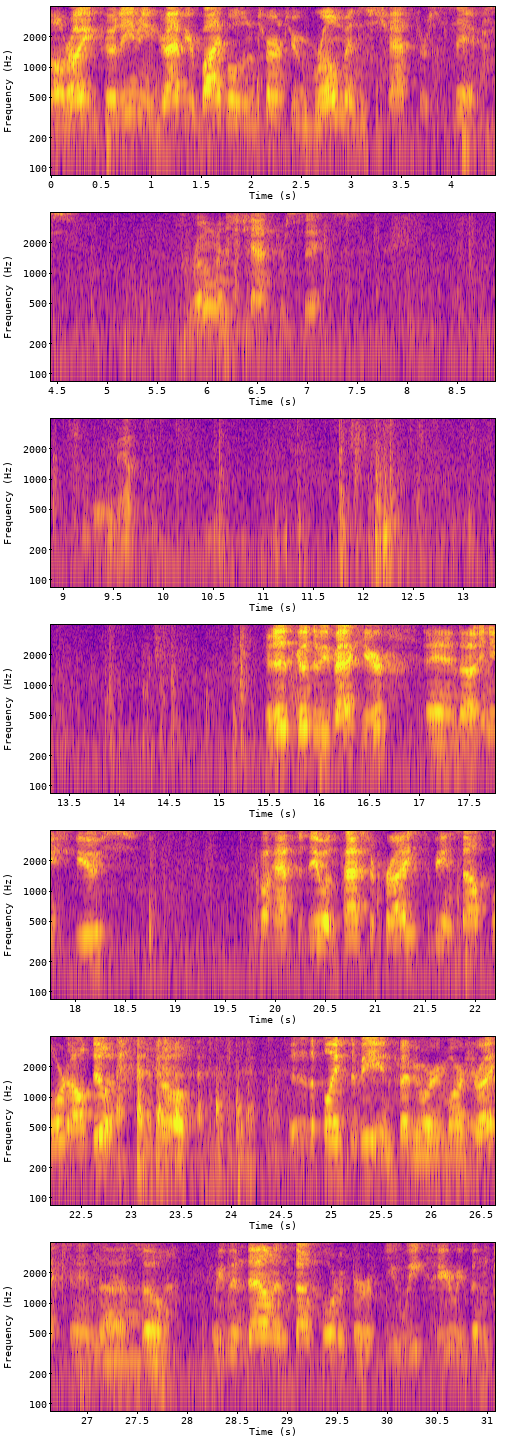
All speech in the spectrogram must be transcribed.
All right, good evening. Grab your Bibles and turn to Romans chapter 6. Romans chapter 6. Amen. It is good to be back here, and uh, any excuse, if I have to deal with Pastor Price to be in South Florida, I'll do it. So, this is the place to be in February, March, right? And uh, so, we've been down in South Florida for a few weeks here. We've been,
